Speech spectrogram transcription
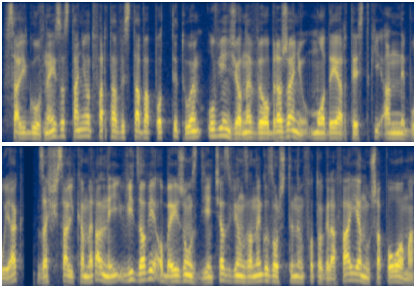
W sali głównej zostanie otwarta wystawa pod tytułem Uwięzione w wyobrażeniu młodej artystki Anny Bujak, zaś w sali kameralnej widzowie obejrzą zdjęcia związanego z Olsztynem fotografa Janusza Połoma.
